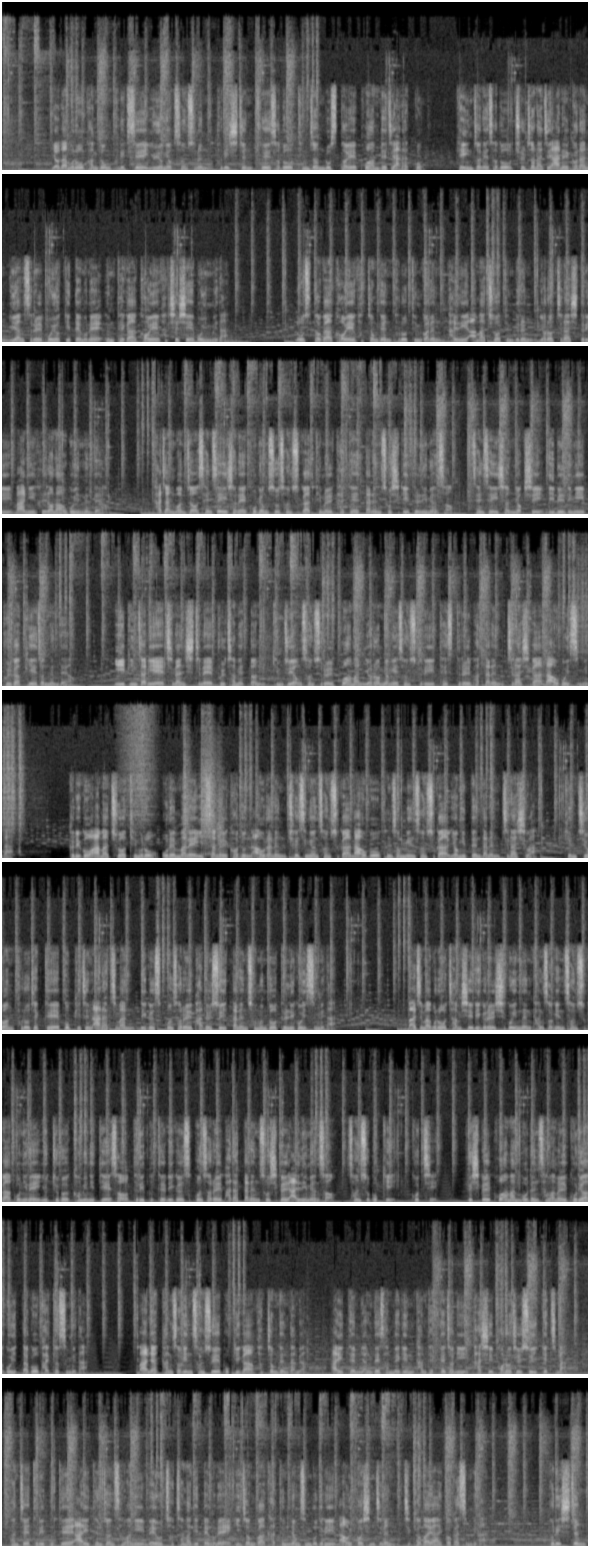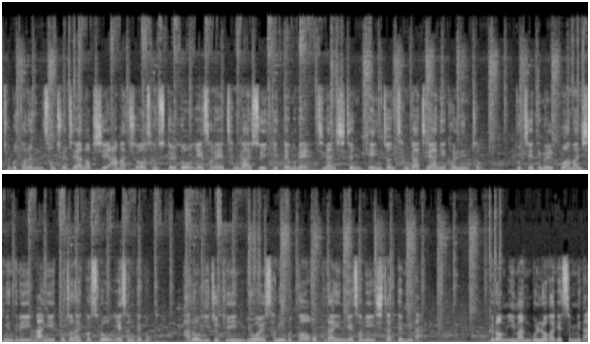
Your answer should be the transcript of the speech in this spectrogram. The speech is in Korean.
여담으로 광동 프릭스의 유영혁 선수는 프리시즌 2에서도 팀전 로스터에 포함되지 않았고 개인전에서도 출전하지 않을 거란 뉘앙스를 보였기 때문에 은퇴가 거의 확실시해 보입니다. 로스터가 거의 확정된 프로팀과는 달리 아마추어 팀들은 여러 찌라시들이 많이 흘러나오고 있는데요. 가장 먼저 센세이션의 고병수 선수가 팀을 탈퇴했다는 소식이 들리면서 센세이션 역시 리빌딩이 불가피해졌는데요. 이 빈자리에 지난 시즌에 불참했던 김주영 선수를 포함한 여러 명의 선수들이 테스트를 받다는 찌라시가 나오고 있습니다. 그리고 아마추어 팀으로 오랜만에 입상을 거둔 아우라는 최승현 선수가 나오고 홍성민 선수가 영입된다는 찌라시와 팀 지원 프로젝트에 뽑히진 않았지만 리그 스폰서를 받을 수 있다는 소문도 들리고 있습니다. 마지막으로 잠시 리그를 쉬고 있는 강석인 선수가 본인의 유튜브 커뮤니티에서 드리프트 리그 스폰서를 받았다는 소식을 알리면서 선수 복귀, 코치, 휴식을 포함한 모든 상황을 고려하고 있다고 밝혔습니다. 만약 강석인 선수의 복귀가 확정된다면 아이템 양대 산맥인 강택대전이 다시 벌어질 수 있겠지만 현재 드리프트의 아이템전 상황이 매우 처참하기 때문에 이전과 같은 명승부들이 나올 것인지는 지켜봐야 할 것 같습니다. 프리시즌 2부터는 선출 제한 없이 아마추어 선수들도 예선에 참가할 수 있기 때문에 지난 시즌 개인전 참가 제한이 걸린 쪽, 두치 등을 포함한 시민들이 많이 도전할 것으로 예상되고 바로 2주 뒤인 6월 3일부터 오프라인 예선이 시작됩니다. 그럼 이만 물러가겠습니다.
